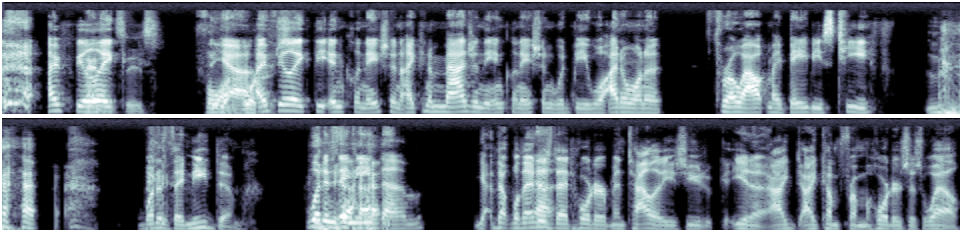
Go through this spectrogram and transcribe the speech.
I feel like Tendencies. Full yeah, I feel like the inclination, I can imagine the inclination would be, well, I don't want to throw out my baby's teeth. What if they need them What if they need them? Yeah, that well, that is Yeah. that hoarder mentalities. You you know, I I come from hoarders as well.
